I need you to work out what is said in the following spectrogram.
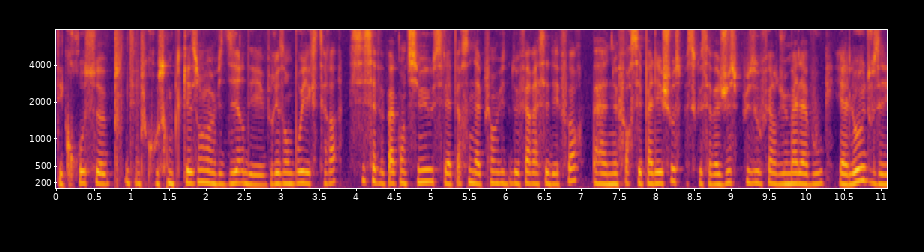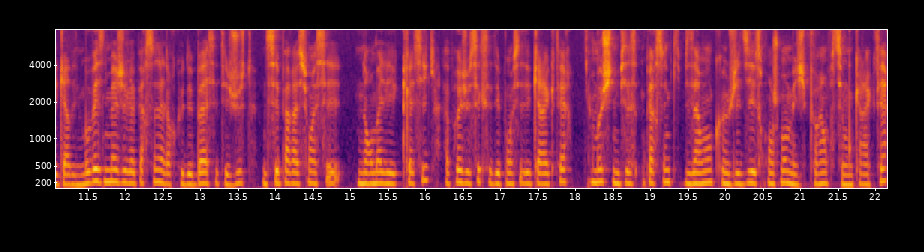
des grosses, des grosses complications, j'ai envie de dire, des vrais embrouilles, etc. Si ça veut pas continuer ou si la personne n'a plus envie de faire assez d'efforts, bah ne forcez pas les choses parce que ça va juste plus vous faire du mal à vous et à l'autre. Vous allez garder une mauvaise image de la personne alors que de base c'était juste une séparation assez normal et classique. Après, je sais que ça dépend aussi des caractères. Moi, je suis une personne qui, bizarrement, comme je l'ai dit étrangement, mais j'y peux rien, c'est mon caractère,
